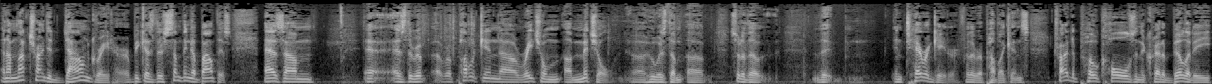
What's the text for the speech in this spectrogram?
and I'm not trying to downgrade her because there's something about this. As um, as the Re- uh, Republican uh, Rachel uh, Mitchell, uh, who was the uh, sort of the the interrogator for the Republicans, tried to poke holes in the credibility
